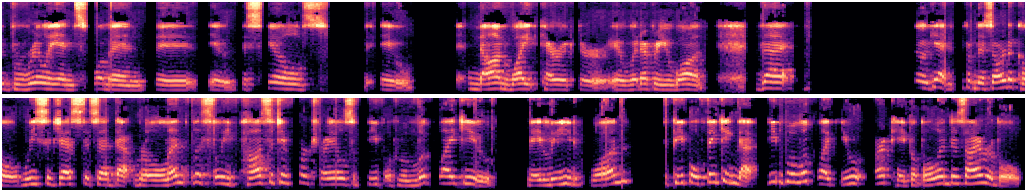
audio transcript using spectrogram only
the brilliant woman the you know, the skilled you know, non-white character, you know, whatever you want. That so again, from this article, we suggested said that relentlessly positive portrayals of people who look like you may lead one to people thinking that people who look like you are capable and desirable.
